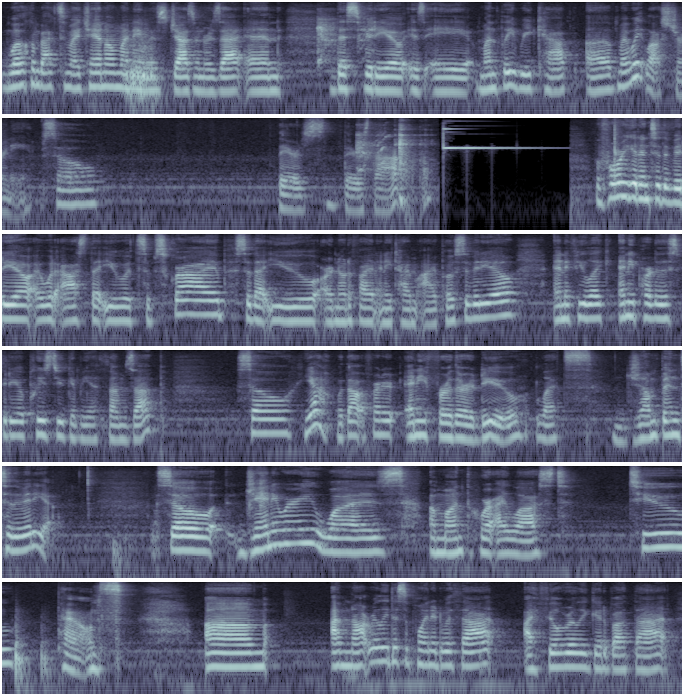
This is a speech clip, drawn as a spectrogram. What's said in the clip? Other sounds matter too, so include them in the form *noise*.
Welcome back to my channel. My name is Jasmine Rosette and this video is a monthly recap of my weight loss journey. So there's, there's that. Before we get into the video, I would ask that you would subscribe so that you are notified anytime I post a video. And if you like any part of this video, please do give me a thumbs up. So yeah, without any further ado, let's jump into the video. So January was a month where I lost two pounds. *laughs* Um, I'm not really disappointed with that. I feel really good about that.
